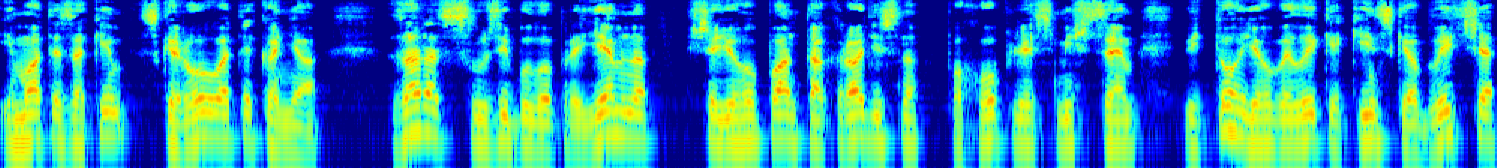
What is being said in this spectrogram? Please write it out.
і мати за ким скеровувати коня. Зараз слузі було приємно, що його пан так радісно похоплює смішцем, від того його велике кінське обличчя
